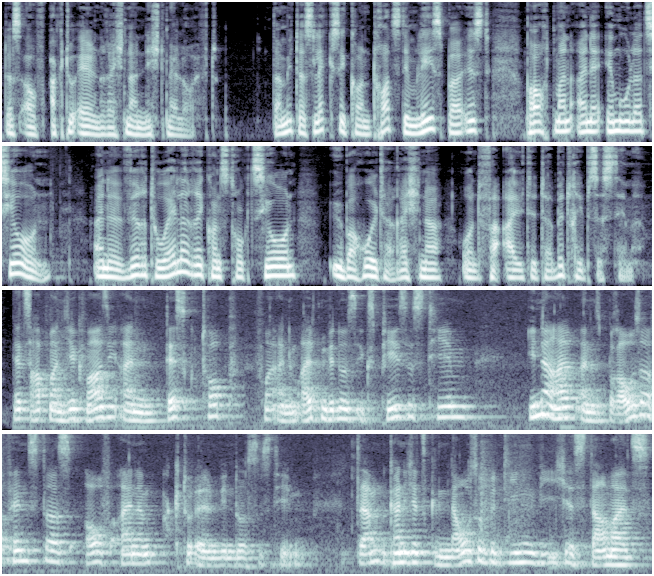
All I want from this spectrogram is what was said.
das auf aktuellen Rechnern nicht mehr läuft. Damit das Lexikon trotzdem lesbar ist, braucht man eine Emulation, eine virtuelle Rekonstruktion überholter Rechner und veralteter Betriebssysteme. Jetzt hat man hier quasi einen Desktop von einem alten Windows XP-System innerhalb eines Browserfensters auf einem aktuellen Windows-System. Dann kann ich jetzt genauso bedienen, wie ich es damals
